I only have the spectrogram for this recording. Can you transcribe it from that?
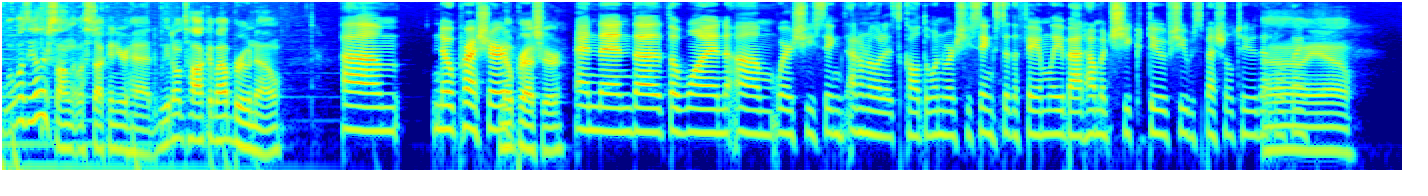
which what was the other song that was stuck in your head? We don't talk about Bruno. Um, no pressure. No pressure. And then the the one um where she sings I don't know what it's called the one where she sings to the family about how much she could do if she was special too that whole Oh thing. yeah.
